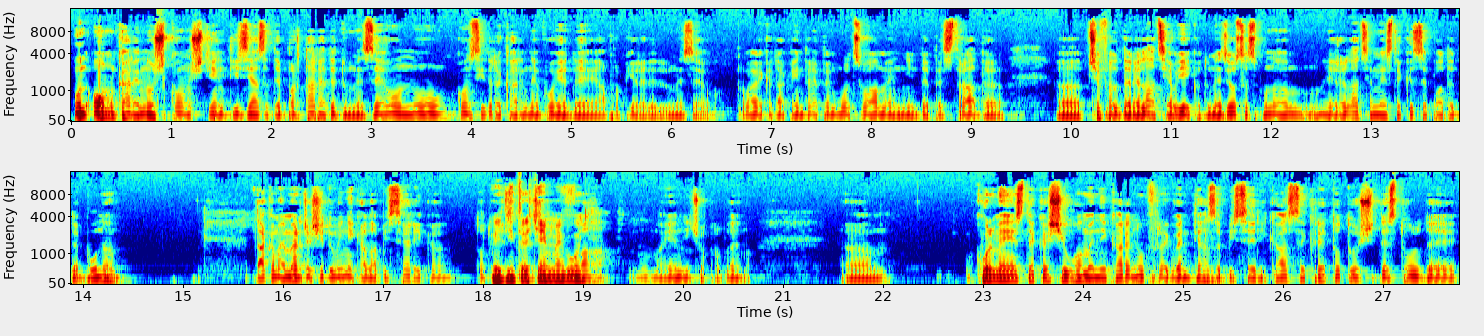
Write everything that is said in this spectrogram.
Un om care nu-și conștientizează depărtarea de Dumnezeu nu consideră că are nevoie de apropiere de Dumnezeu. Probabil că dacă intre pe mulți oameni de pe stradă Uh, ce fel de relație au ei cu Dumnezeu, să spună, măi, relația mea este cât se poate de bună. Dacă mai merge și duminica la biserică, totul e dintre cei mai buni. Nu mai e nicio problemă. Uh, culmea este că și oamenii care nu frecventează biserica se cred totuși destul de,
